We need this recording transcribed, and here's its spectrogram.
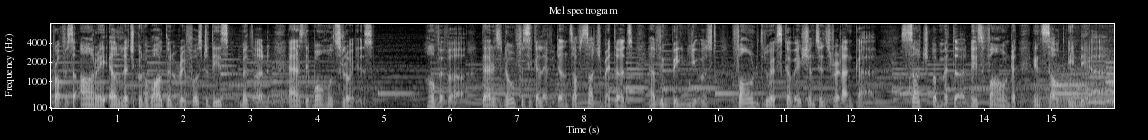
Professor R. A. L. H. Gunawardena refers to this method as the mohol sluice. However, there is no physical evidence of such methods having been used found through excavations in Sri Lanka. Such a method is found in South India.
